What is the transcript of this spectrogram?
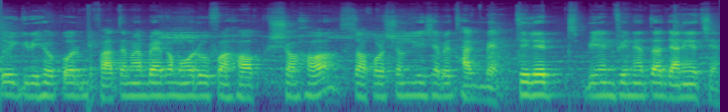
দুই গৃহকর্মী ফাতেমা বেগম ও রুফা হক সহ সফরসঙ্গী হিসেবে থাকবেন। সিলেট বিএনপি নেতা জানিয়েছেন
